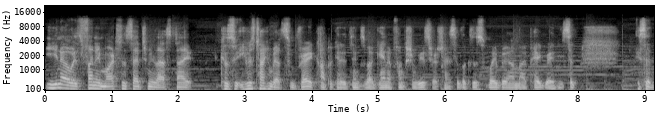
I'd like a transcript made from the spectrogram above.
you know, it's funny. Martin said to me last night, because he was talking about some very complicated things about gain of function research. And I said, look, this is way beyond my pay grade. And he said, he said,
